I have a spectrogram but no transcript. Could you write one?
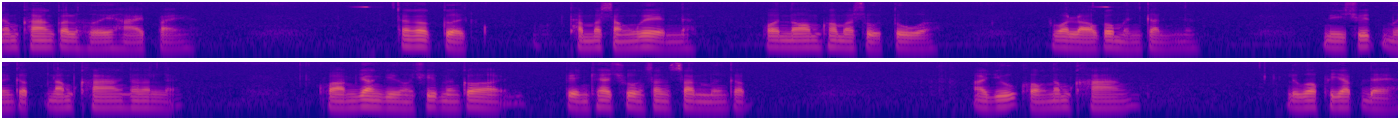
น้ำค้างก็เหยหายไป ท่านก็เกิดธรรมสังเวชนะพอน้อมเข้ามาสู่ตัว ว่าเราก็เหมือนกันนะมีชีวิตเหมือนกับน้ำค้างเท่านั้นแหละ ความยั่งยืนของชีวิตมันก็เป็นแค่ช่วงสั้น ๆ เหมือนกับ อายุของน้ำค้าง หรือว่าพยับแดด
